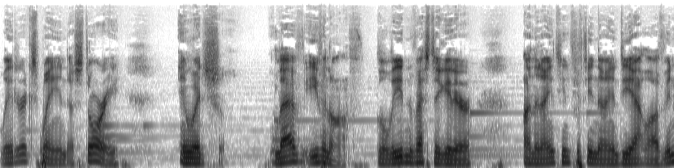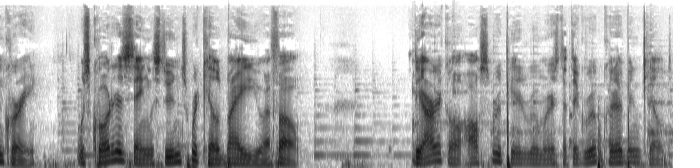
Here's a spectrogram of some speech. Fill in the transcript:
later explained a story in which Lev Ivanov, the lead investigator on the 1959 Dyatlov inquiry, was quoted as saying the students were killed by a UFO. The article also repeated rumors that the group could have been killed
